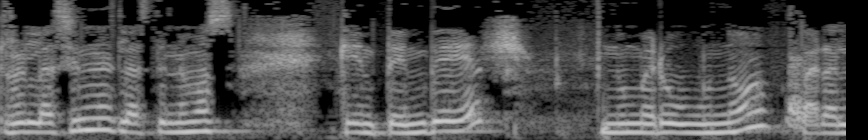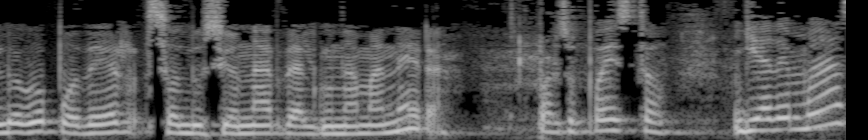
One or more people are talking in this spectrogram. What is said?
relaciones las tenemos que entender número uno, para luego poder solucionar de alguna manera. Por supuesto. Y además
